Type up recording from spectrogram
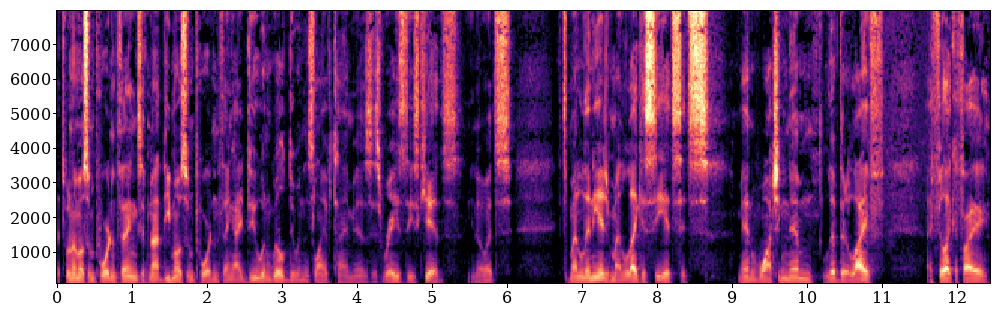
that's one of the most important things, if not the most important thing I do and will do in this lifetime is is raise these kids. You know, it's it's my lineage, my legacy. It's it's man, watching them live their life. I feel like if I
